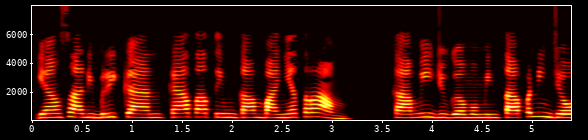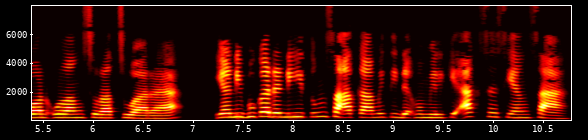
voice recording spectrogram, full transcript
yang sah diberikan, kata tim kampanye Trump. Kami juga meminta peninjauan ulang surat suara yang dibuka dan dihitung saat kami tidak memiliki akses yang sah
